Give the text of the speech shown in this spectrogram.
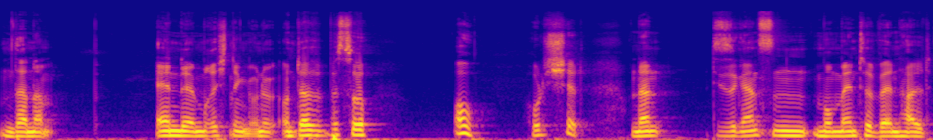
Und dann am Ende im richtigen Universum. Und da bist du, oh, holy shit. Und dann diese ganzen Momente, wenn halt,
